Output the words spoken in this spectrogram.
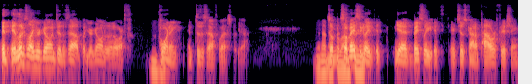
it it looks like you're going to the south, but you're going to the north, mm-hmm. pointing into the southwest. But yeah. Yeah, so so basically, it, yeah, basically it's it's just kind of power fishing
